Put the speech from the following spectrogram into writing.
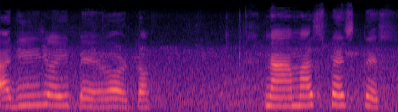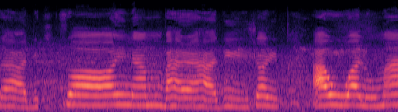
হাদিস শরীফের অর্থ নামাজ পেস্তে সাদি, ছয় নাম্বার হাদিস শরীফ, আউয়ালু মা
